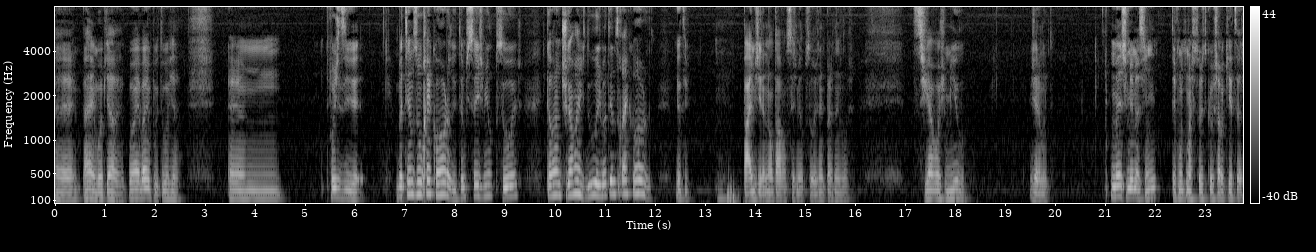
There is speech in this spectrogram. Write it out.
Uh, bem, boa piada. Bem, bem, puto, boa piada. Um, depois dizia: Batemos um recorde, temos 6 mil pessoas, acabaram de jogar mais duas, batemos o recorde. E eu tipo: Pá, imagina, não estavam 6 mil pessoas, nem perto nem longe. Se chegava aos mil, já era muito. Mas mesmo assim, teve muito mais pessoas do que eu achava que ia ter.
